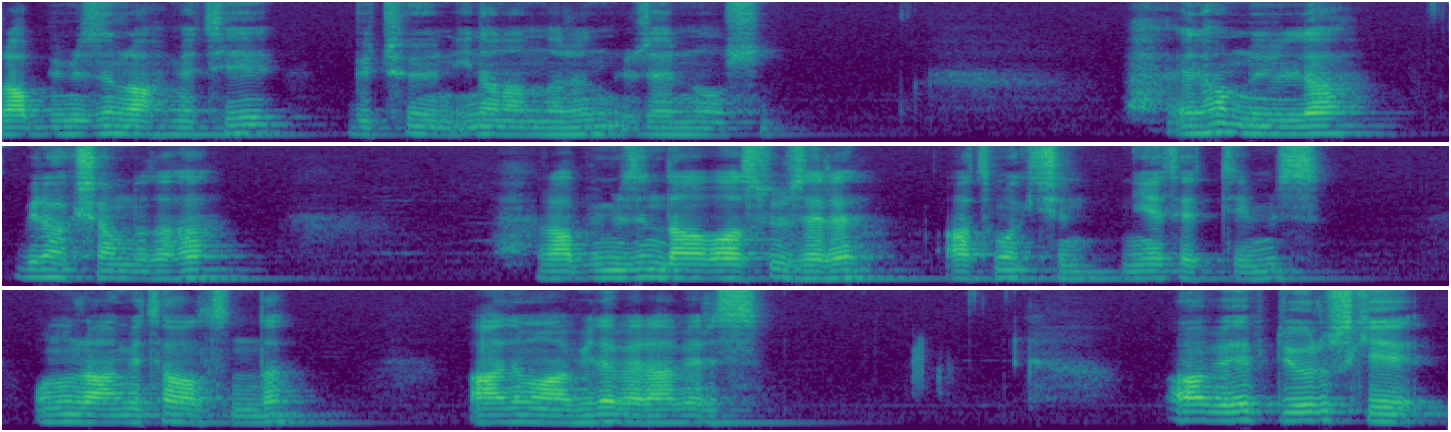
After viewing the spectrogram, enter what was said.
Rabbimizin rahmeti bütün inananların üzerine olsun. Elhamdülillah bir akşamda daha Rabbimizin davası üzere atmak için niyet ettiğimiz onun rahmeti altında Adem abiyle beraberiz. Abi hep diyoruz ki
